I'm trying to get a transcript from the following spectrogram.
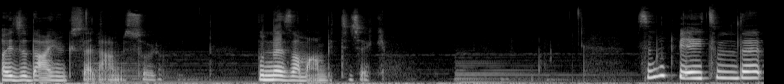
acıdan yükselen bir soru. Bu ne zaman bitecek? Simlik bir eğitimde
